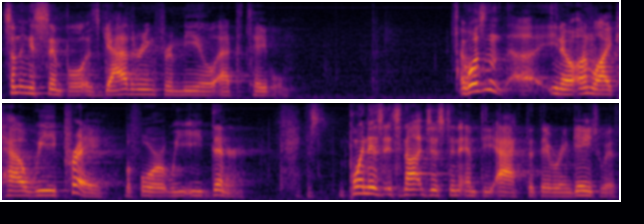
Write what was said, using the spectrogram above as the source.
something as simple as gathering for a meal at the table. It wasn't, uh, you know, unlike how we pray before we eat dinner. The point is, it's not just an empty act that they were engaged with.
